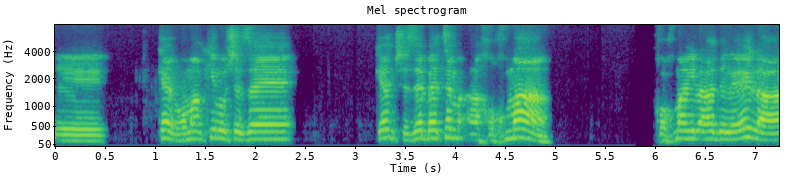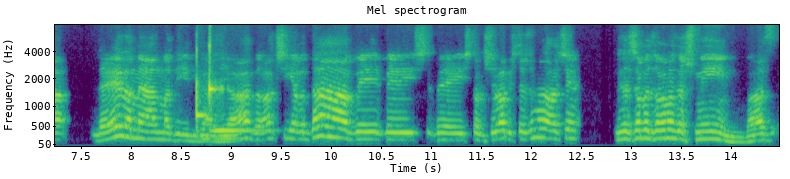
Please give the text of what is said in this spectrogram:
אה, כן, הוא אמר כאילו שזה, כן, שזה בעצם החוכמה, חוכמה היא לעד אלעילה, לעילה מעלמא דאידגליה, ורק כשהיא ירדה והשתלשלה והשתלשלה, עד שנתלשלה בדברים הגשמיים, ואז,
